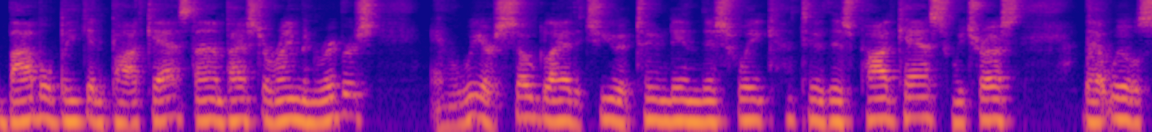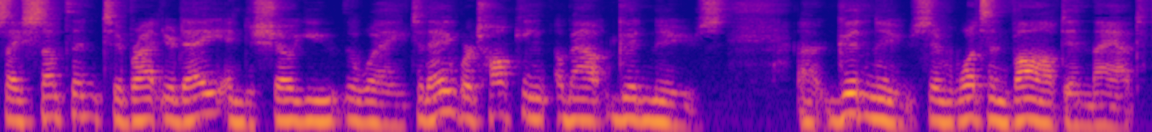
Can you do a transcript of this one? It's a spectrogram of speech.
Bible Beacon podcast. I'm Pastor Raymond Rivers, and we are so glad that you have tuned in this week to this podcast. We trust that we will say something to brighten your day and to show you the way. Today, we're talking about good news. Uh, good news and what's involved in that.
